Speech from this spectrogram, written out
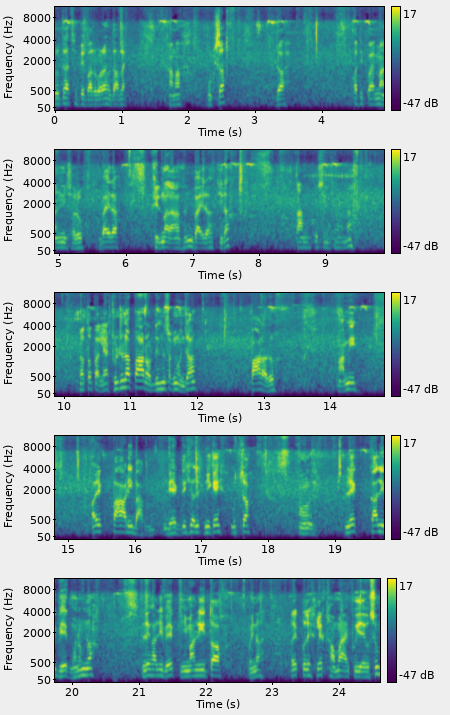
रुद्राक्ष व्यापारबाट उनीहरूलाई खाना पुग्छ र कतिपय मानिसहरू बाहिर फिल्डमा गएका छन् बाहिरतिर कामको सिलसिलामा। र तपाईँहरूले यहाँ ठुल्ठुला पाहाडहरू देख्न सक्नुहुन्छ। पाहाडहरू हामी अलिक पाहाडी भाग भेगदेखि अलिक निकै उच्च अँ, लेक काली भेग भनौँ न। लेखाली भेग हिमाली त होइन अलिक लेख लेख ठाउँमा आइपुगेको छौँ।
